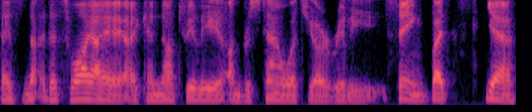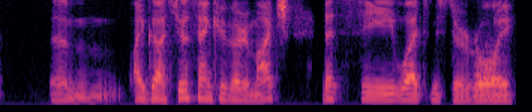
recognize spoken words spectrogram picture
That's not. That's why I I cannot really understand what you're really saying. But yeah, um, I got you. Thank you very much. Let's see what Mr. Roy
